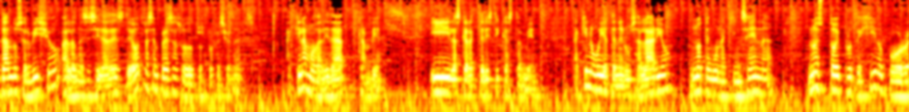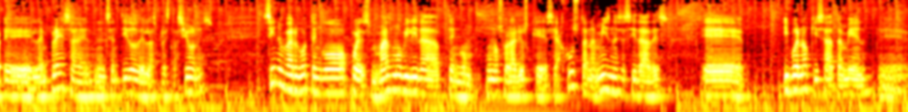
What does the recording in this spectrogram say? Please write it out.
dando servicio a las necesidades de otras empresas o de otros profesionales. Aquí la modalidad cambia y las características también. Aquí no voy a tener un salario, no tengo una quincena, no estoy protegido por eh, la empresa en el sentido de las prestaciones. Sin embargo, tengo pues más movilidad, tengo unos horarios que se ajustan a mis necesidades. Eh, y bueno, quizá también eh,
